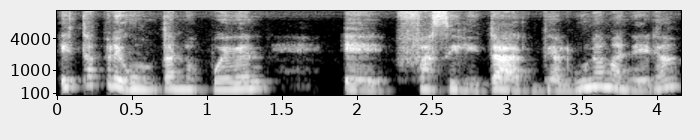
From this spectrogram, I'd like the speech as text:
Estas preguntas nos pueden eh, facilitar de alguna manera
